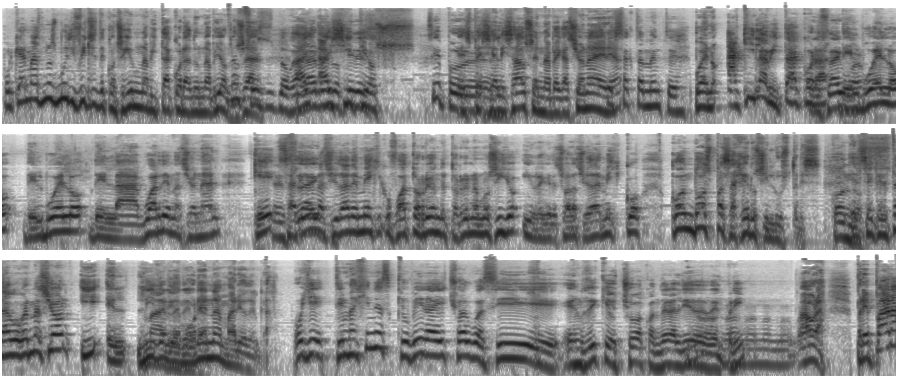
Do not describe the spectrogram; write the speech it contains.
porque además no es muy difícil de conseguir una bitácora de un avión. No, o sea, pues, lo hay, lo sitios Sí, por, eh, especializados en navegación aérea. Exactamente. Bueno, aquí la bitácora del vuelo, del vuelo de la Guardia Nacional que El salió de la Ciudad de México, fue a Torreón, de Torreón a Hermosillo y regresó a la Ciudad de México con dos pasajeros ilustres. Con el dos. secretario de Gobernación y el líder Mario de Delgado. Morena, Mario Delgado. Oye, ¿te imaginas que hubiera hecho algo así Enrique Ochoa cuando era líder del PRI? Ahora, prepara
